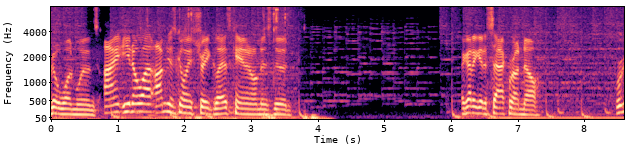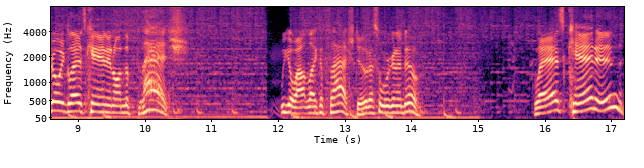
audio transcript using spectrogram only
Go one wounds. I you know what? I'm just going straight glass cannon on this dude. I gotta get a sack run now. We're going glass cannon on the flash. We go out like a flash, dude. That's what we're gonna do. Glass cannon.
